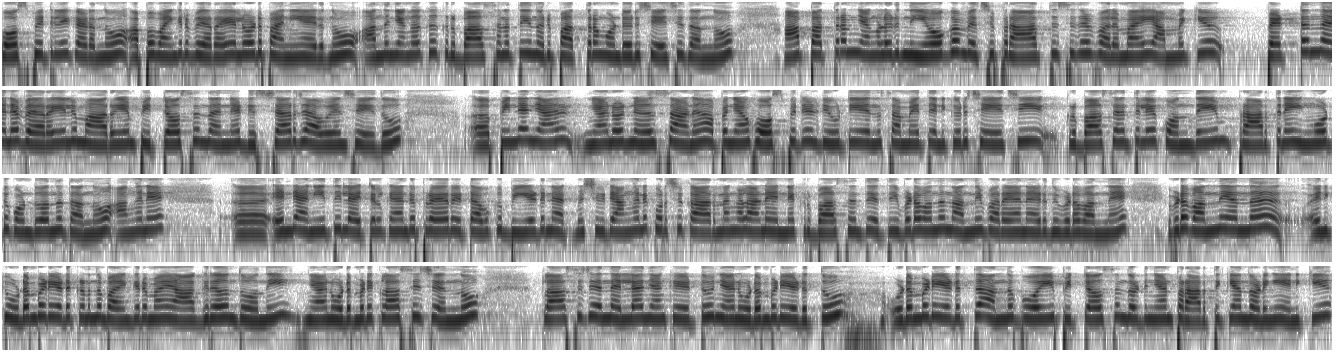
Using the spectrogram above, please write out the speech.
ഹോസ്പിറ്റലിൽ കിടന്നു. അപ്പോൾ ഭയങ്കര വിറയലോട് പനിയായിരുന്നു. അന്ന് ഞങ്ങൾക്ക് കൃപാസനത്തിൽ നിന്ന് ഒരു പത്രം കൊണ്ടൊരു ചേച്ചി തന്നു. ആ പത്രം ഞങ്ങളൊരു നിയോഗം വെച്ച് പ്രാർത്ഥിച്ചതിന് ഫലമായി അമ്മയ്ക്ക് പെട്ടെന്ന് തന്നെ വിറയിൽ മാറുകയും പിറ്റോസം തന്നെ ഡിസ്ചാർജ് ആവുകയും ചെയ്തു. പിന്നെ ഞാൻ ഞാനൊരു നേഴ്സാണ് അപ്പം ഞാൻ ഹോസ്പിറ്റൽ ഡ്യൂട്ടി ചെയ്യുന്ന സമയത്ത് എനിക്കൊരു ചേച്ചി കൃപാസനത്തിലെ കൊന്തയും പ്രാർത്ഥനയും ഇങ്ങോട്ട് കൊണ്ടുവന്ന് തന്നു. അങ്ങനെ എന്റെ അനിയത്തി ലൈറ്റൽ ക്യാൻഡ് പ്രെയർ ഇട്ട് അവൾക്ക് ബി എഡിന് അഡ്മിഷൻ കിട്ടി. അങ്ങനെ കുറച്ച് കാരണങ്ങളാണ് എന്നെ കൃപാസനത്തിൽ എത്തി. ഇവിടെ വന്ന് നന്ദി പറയാനായിരുന്നു ഇവിടെ വന്നേ. ഇവിടെ വന്നേ എന്ന് എനിക്ക് ഉടമ്പടി എടുക്കണമെന്ന് ഭയങ്കരമായ ആഗ്രഹം തോന്നി. ഞാൻ ഉടമ്പടി ക്ലാസ്സിൽ ചെന്നു. ക്ലാസ്സിൽ ചെന്നെല്ലാം ഞാൻ കേട്ടു ഞാൻ ഉടമ്പടി എടുത്തു. ഉടമ്പടി എടുത്ത് അന്ന് പോയി പിറ്റേ ദിവസം തൊട്ട് ഞാൻ പ്രാർത്ഥിക്കാൻ തുടങ്ങി. എനിക്ക്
